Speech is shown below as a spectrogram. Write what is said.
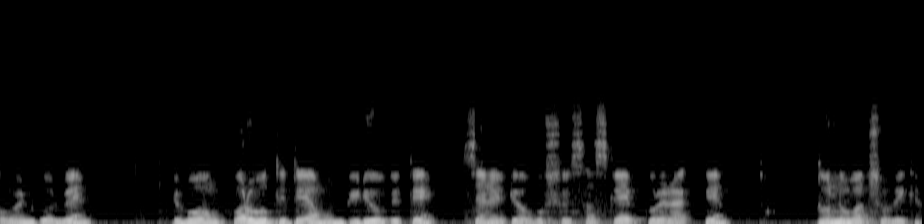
কমেন্ট করবে। এবং পরবর্তীতে এমন ভিডিও পেতে চ্যানেলটি অবশ্যই সাবস্ক্রাইব করে রাখবে ধন্যবাদ সবাইকে।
